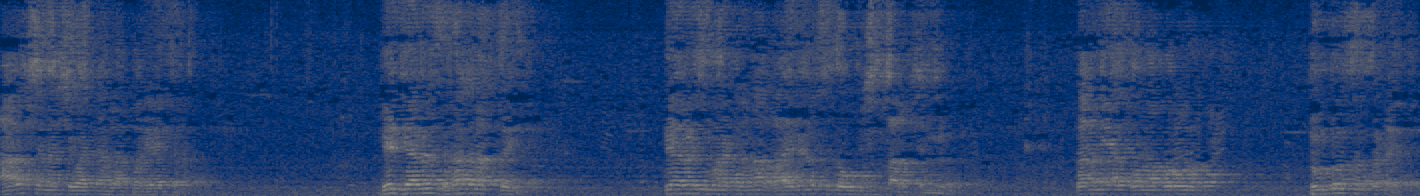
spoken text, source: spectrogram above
आरक्षणाशिवाय त्यांना पर्यायच हे ज्यावेळेस घराघरात जाईल त्यावेळेस मराठ्यांना राहिलेलं सुद्धा ओबीसीचं आरक्षण मिळत कारण या कोणाबरोबर दोन दोन संकट आहेत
